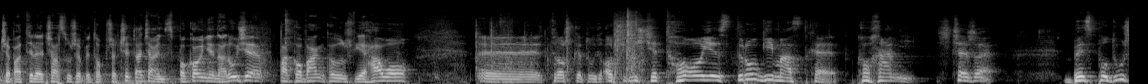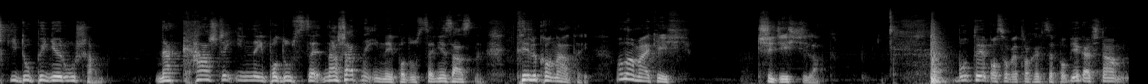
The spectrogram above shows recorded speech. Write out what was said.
Trzeba tyle czasu, żeby to przeczytać, a więc spokojnie na luzie. Pakowanko już wjechało. Eee, troszkę tu. Oczywiście to jest drugi must have. Kochani, szczerze, bez poduszki dupy nie ruszam. Na każdej innej poduszce, na żadnej innej poduszce nie zasnę. Tylko na tej. Ona ma jakieś 30 lat. Buty, bo sobie trochę chcę pobiegać tam.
